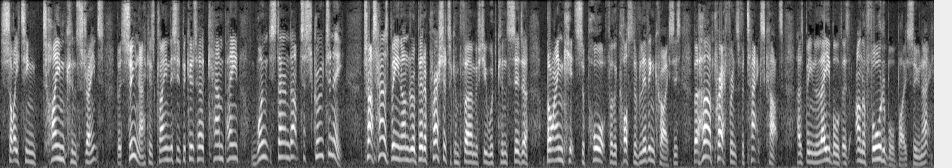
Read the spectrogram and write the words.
citing time constraints, but Sunak has claimed this is because her campaign won't stand up to scrutiny. Truss has been under a bit of pressure to confirm if she would consider blanket support for the cost of living crisis, but her preference for tax cuts has been labelled as unaffordable by Sunak.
